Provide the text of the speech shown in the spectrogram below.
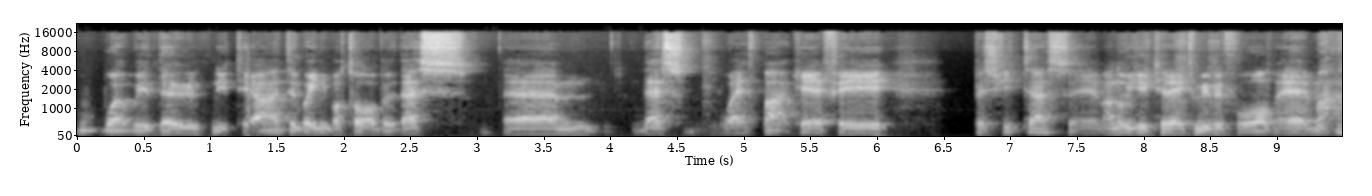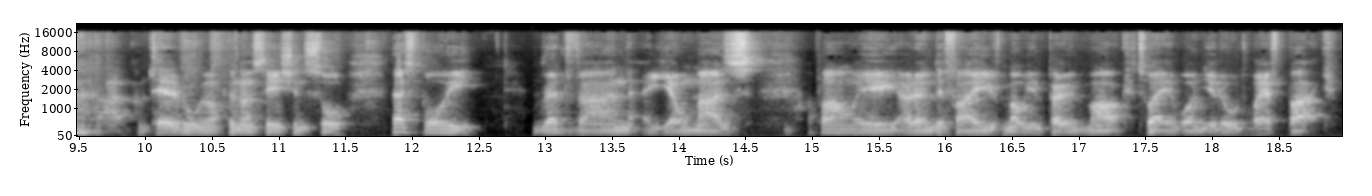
what we now need to add when you were talking about this um, this left back FA Besiktas. Um, I know you corrected me before. Um, I, am terrible with my pronunciation. So this boy, Ridvan Yilmaz, apparently around the five million pound mark, 21 year old left back.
